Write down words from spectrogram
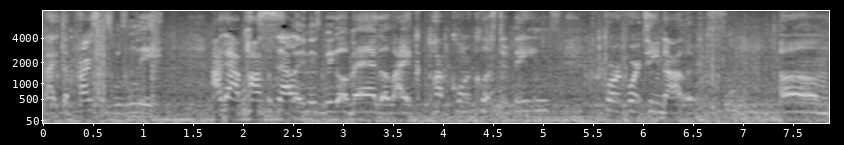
Like the prices was lit. I got pasta salad in this big old bag of like popcorn cluster things for $14. Um,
